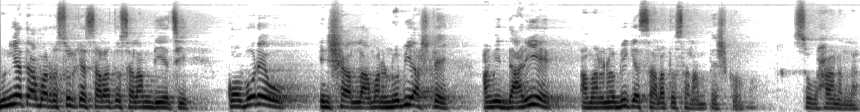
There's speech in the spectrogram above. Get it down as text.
দুনিয়াতে আমার রসুলকে সালাতু সালাম দিয়েছি, কবরেও ইনশাআল্লাহ আমার নবী আসলে আমি দাঁড়িয়ে আমার নবীকে সালাতু সালাম পেশ করব। সুবহান আল্লাহ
